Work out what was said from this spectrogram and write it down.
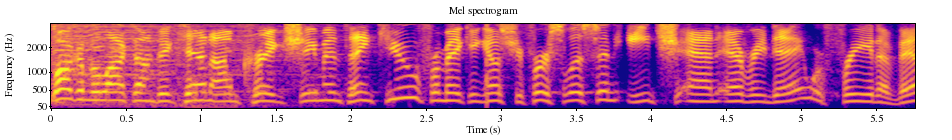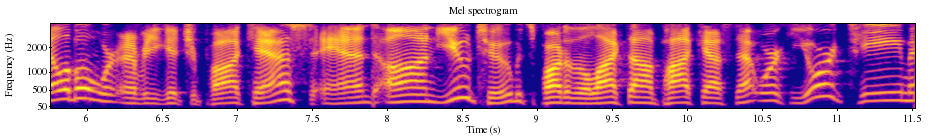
Welcome to Locked On Big Ten. I'm Craig Shemon. Thank you for making us your first listen each and every day. We're free and available wherever you get your podcast and on YouTube. It's part of the Locked On Podcast Network, your team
